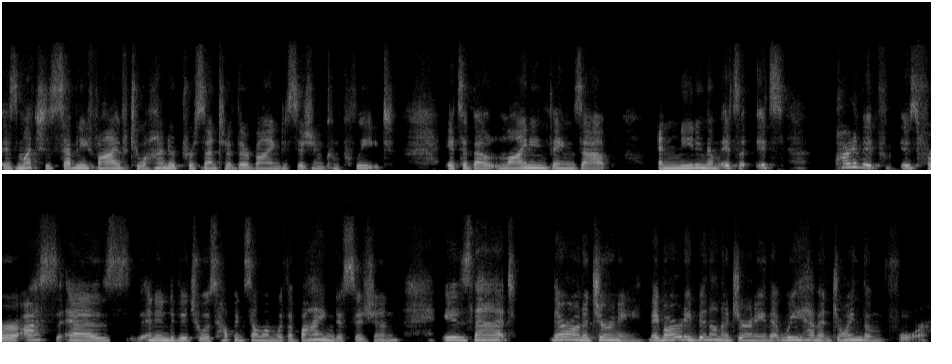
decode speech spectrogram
as much as 75 to 100% of their buying decision complete. It's about lining things up and meeting them. It's it's part of it is for us as an individual is helping someone with a buying decision is that they're on a journey. They've already been on a journey that we haven't joined them for.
